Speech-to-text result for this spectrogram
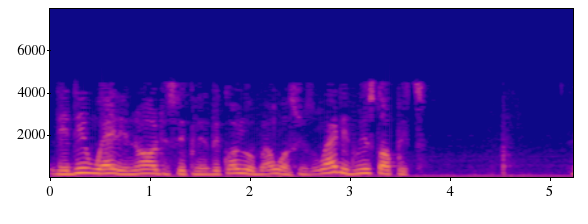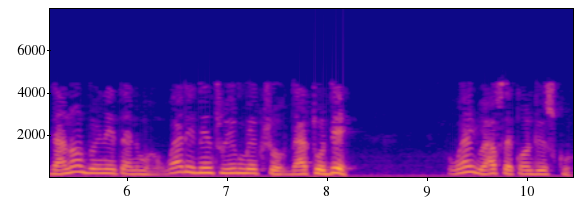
they did well in all disciplines because Yoruba was used. Why did we stop it? They are not doing it anymore. Why didn't we make sure that today, when you have secondary school,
